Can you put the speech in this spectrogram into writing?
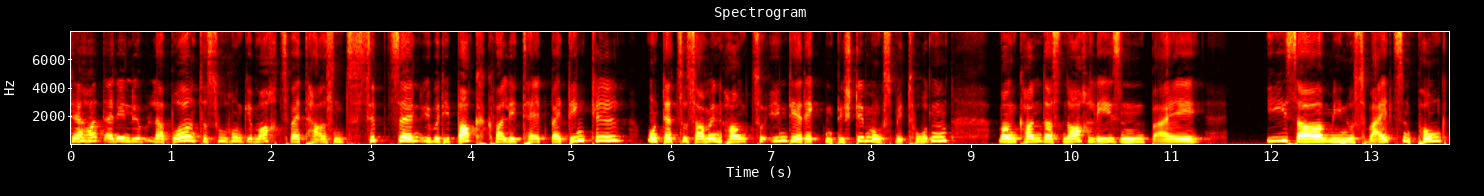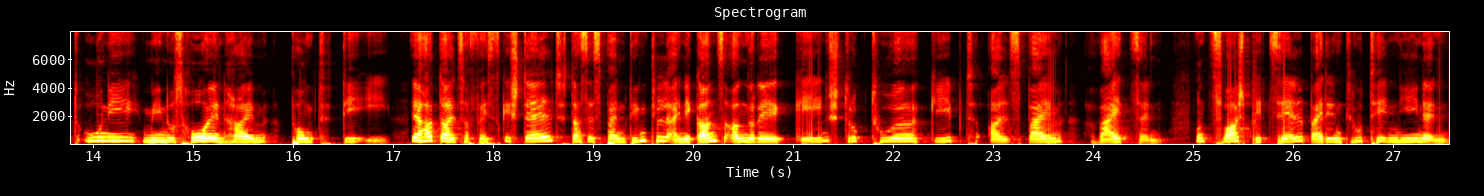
der hat eine Laboruntersuchung gemacht 2017 über die Backqualität bei Dinkel und der Zusammenhang zu indirekten Bestimmungsmethoden. Man kann das nachlesen bei isa-weizen.uni-hohenheim.de. Er hat also festgestellt, dass es beim Dinkel eine ganz andere Genstruktur gibt als beim Weizen. Und zwar speziell bei den Gluteninen.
